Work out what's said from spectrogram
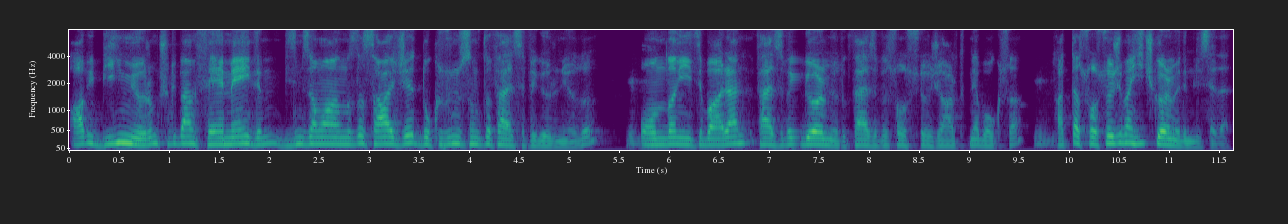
Abi bilmiyorum çünkü ben FM'ydim. Bizim zamanımızda sadece 9. sınıfta felsefe görünüyordu. Ondan itibaren felsefe görmüyorduk. Felsefe, sosyoloji artık ne boksa. Hatta sosyoloji ben hiç görmedim lisede.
